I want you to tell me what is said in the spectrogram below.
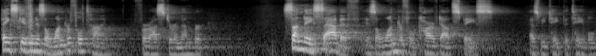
Thanksgiving is a wonderful time for us to remember Sunday Sabbath is a wonderful carved out space as we take the table.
